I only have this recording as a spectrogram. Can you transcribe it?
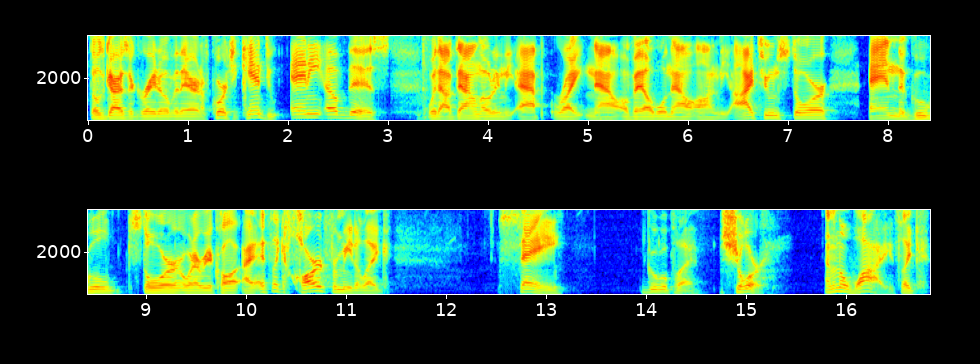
Those guys are great over there. And of course, you can't do any of this without downloading the app right now. Available now on the iTunes store and the Google store or whatever you call it. I, it's like hard for me to like say Google Play. sure. I don't know why. It's like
